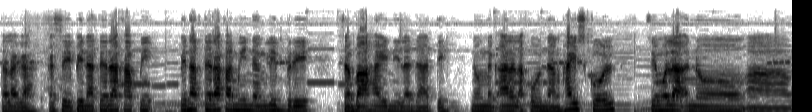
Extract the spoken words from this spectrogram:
Talaga kasi pinatira kami pinatira kami ng libre sa bahay nila dati. Nung nag-aral ako ng high school, simula nung um,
